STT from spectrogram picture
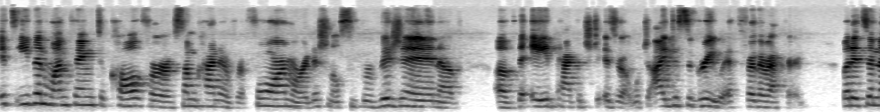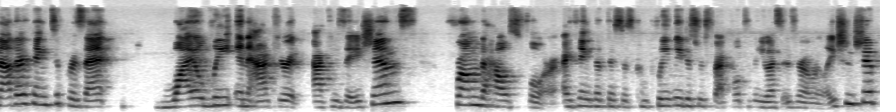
It's even one thing to call for some kind of reform or additional supervision of, of the aid package to Israel, which I disagree with for the record. But it's another thing to present wildly inaccurate accusations from the House floor. I think that this is completely disrespectful to the US Israel relationship.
